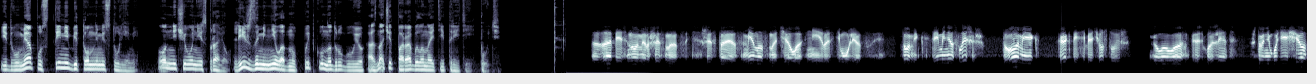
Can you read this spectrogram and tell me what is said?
и двумя пустыми бетонными стульями. Он ничего не исправил, лишь заменил одну пытку на другую, а значит, пора было найти третий путь. Запись номер 16. Шестая смена с начала нейростимуляции. Томик, ты меня слышишь? Томик, как ты себя чувствуешь? Голова опять болит. Что-нибудь еще?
